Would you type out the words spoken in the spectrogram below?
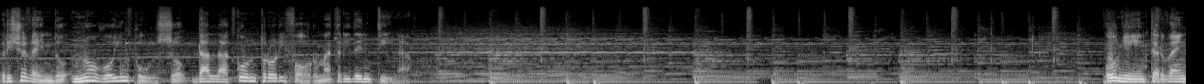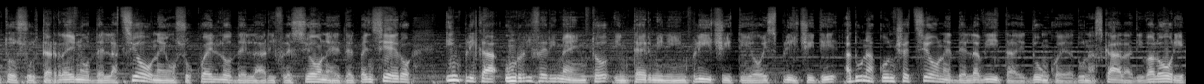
ricevendo nuovo impulso dalla Controriforma tridentina. Ogni intervento sul terreno dell'azione o su quello della riflessione e del pensiero implica un riferimento, in termini impliciti o espliciti, ad una concezione della vita e dunque ad una scala di valori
